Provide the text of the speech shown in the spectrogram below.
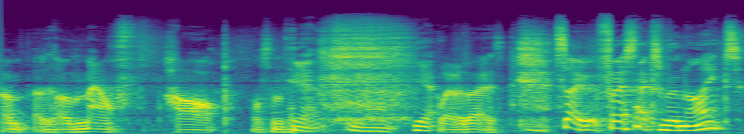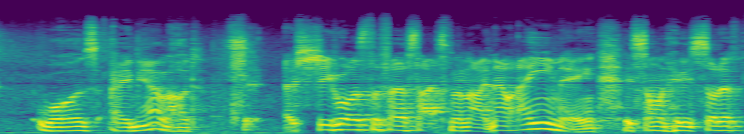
a, a, a mouth harp or something. Yeah, yeah, yeah. Whatever that is. So, first act of the night was Amy Allard. She was the first act of the night. Now, Amy is someone who's sort of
